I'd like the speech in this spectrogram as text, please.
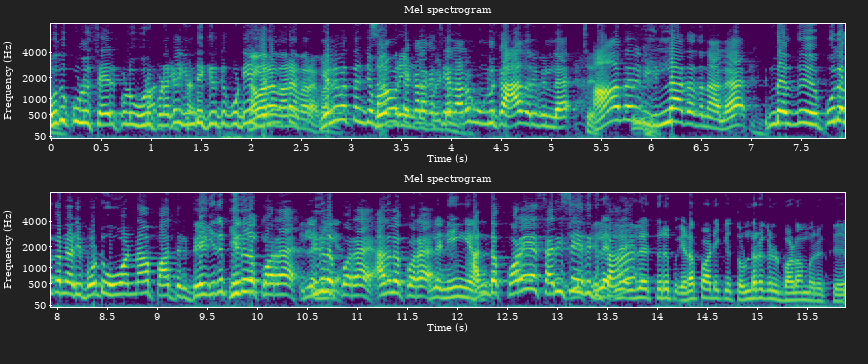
பொதுக்குழு செயற்குழு உறுப்பினர்கள் இன்றைக்கு இருக்கக்கூடிய நான் வரேன், வரேன், வரேன். 75 சிவபிரியன் மாவட்ட கழக செயலாளர் உங்களுக்கு ஆதரவு இல்ல. ஆதரவு இல்லாததுனால இந்த வந்து பூத கண்ணாடி போட்டு ஒவ்வொன்னா பாத்துக்கிட்டு இதுல குறை இதுல குறை அதுல குறை. இல்ல, நீங்க- அந்த குறைய சரி செய்துக்கு இல்ல, திருப்பி எடப்பாடிக்கு தொண்டர்கள் பலம் இருக்கு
